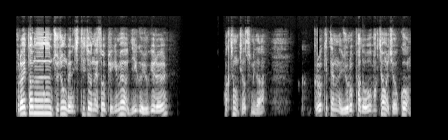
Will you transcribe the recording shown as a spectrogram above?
브라이턴은 주중 맨시티전에서 비기며 리그 6위를 확정 지었습니다. 그렇기 때문에 유로파도 확정을 지었고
